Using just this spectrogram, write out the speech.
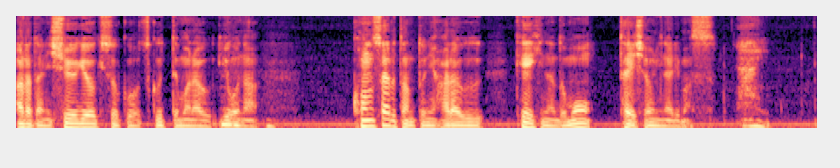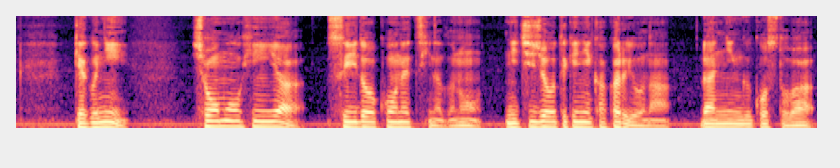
新たに就業規則を作ってもらうような、コンサルタントに払う経費なども対象になります、はい、逆に消耗品や水道光熱費などの日常的にかかるようなランニングコストは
